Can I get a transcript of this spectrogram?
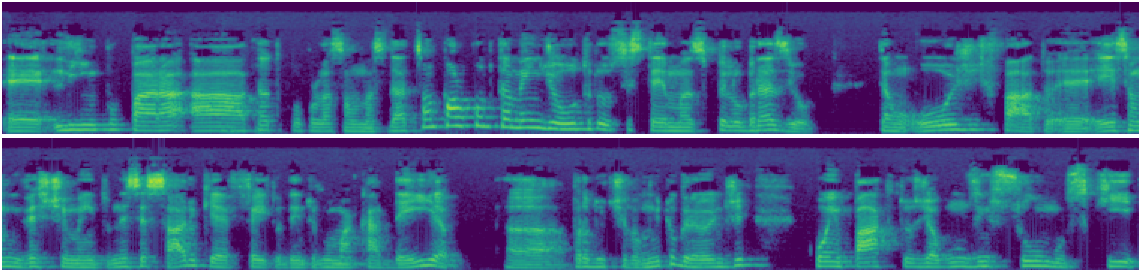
é, limpo para a, tanto a população da cidade de São Paulo, como também de outros sistemas pelo Brasil. Então, hoje, de fato, é, esse é um investimento necessário que é feito dentro de uma cadeia uh, produtiva muito grande, com impactos de alguns insumos que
